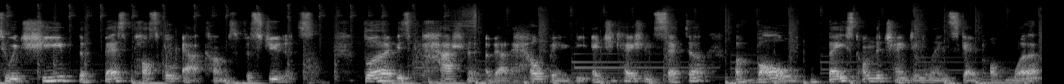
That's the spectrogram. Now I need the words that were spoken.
to achieve the best possible outcomes for students. Fleur is passionate about helping the education sector evolve based on the changing landscape of work,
